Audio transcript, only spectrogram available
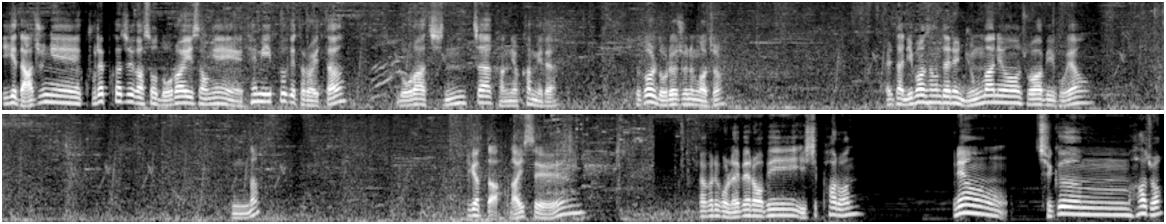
이게 나중에 9렙까지 가서 노라 이성에 템이 이쁘게 들어있다? 노라 진짜 강력합니다. 그걸 노려주는 거죠. 일단 이번 상대는 6마녀 조합이고요. 있나? 이겼다. 나이스. 자 그리고 레벨업이 28원. 그냥 지금 하죠.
